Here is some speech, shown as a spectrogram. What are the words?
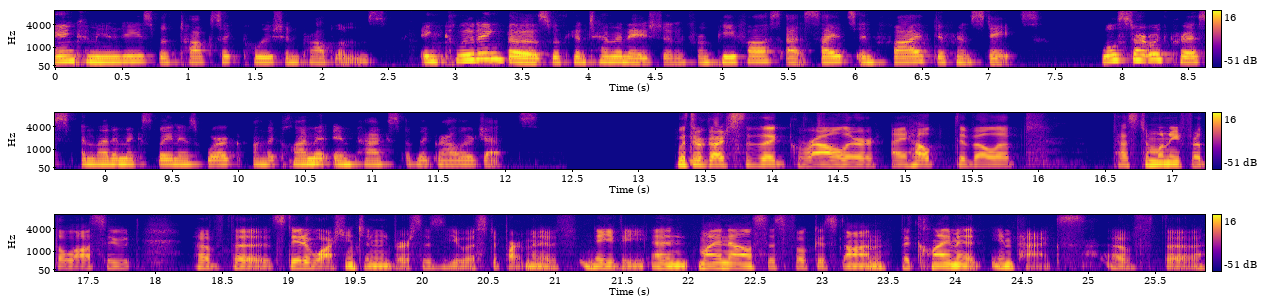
and communities with toxic pollution problems, including those with contamination from PFAS at sites in five different states. We'll start with Chris and let him explain his work on the climate impacts of the growler jets. With regards to the growler, I helped develop testimony for the lawsuit of the state of Washington versus the US Department of Navy. And my analysis focused on the climate impacts of the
